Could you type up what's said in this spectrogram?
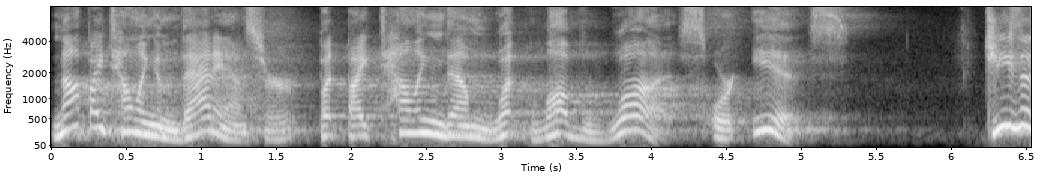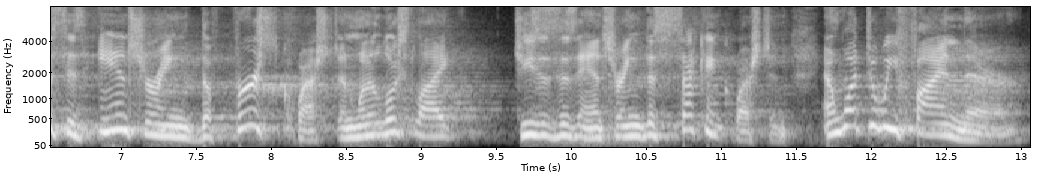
not by telling them that answer, but by telling them what love was or is. Jesus is answering the first question when it looks like Jesus is answering the second question. And what do we find there?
